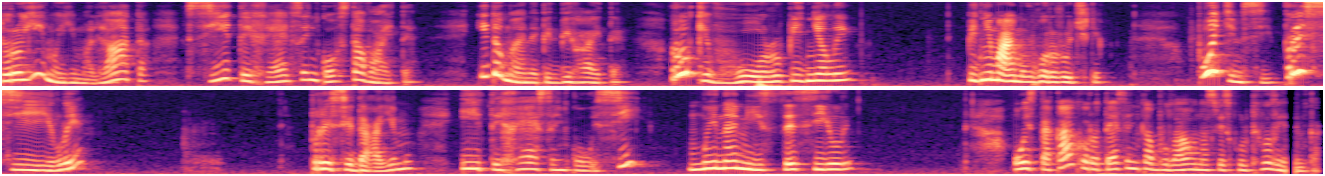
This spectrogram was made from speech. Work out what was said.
дорогі мої малята, всі тихесенько вставайте. І до мене підбігайте. Руки вгору підняли. Піднімаємо вгору ручки. Потім всі присіли, присідаємо і тихесенько усі ми на місце сіли. Ось така коротесенька була у нас фізкульт-хвилинка.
